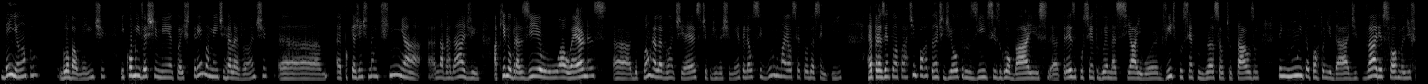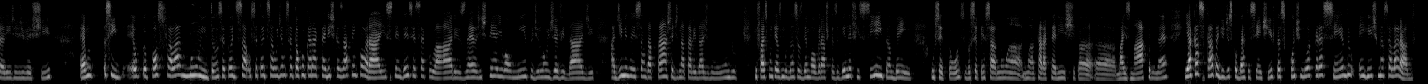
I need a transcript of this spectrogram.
bem amplo globalmente e como investimento é extremamente relevante, eh, é porque a gente não tinha, ah, na verdade, aqui no Brasil, o awareness, ah, do quão relevante é esse tipo de investimento. Ele é o segundo maior setor do S&P, representa uma parte importante de outros índices globais, eh, 13% do MSCI World, 20% do Russell 2000, tem muita oportunidade, várias formas diferentes de investir. É assim, eu eu posso falar muito, é setor de o setor de saúde é um setor com características atemporais, tendências seculares, né, a gente tem aí o aumento de longevidade, a diminuição da taxa de natalidade no mundo, que faz com que as mudanças demográficas beneficiem também o setor, se você pensar numa numa característica, ah, mais macro, né, e a cascata de descobertas científicas continua crescendo em ritmo acelerado.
